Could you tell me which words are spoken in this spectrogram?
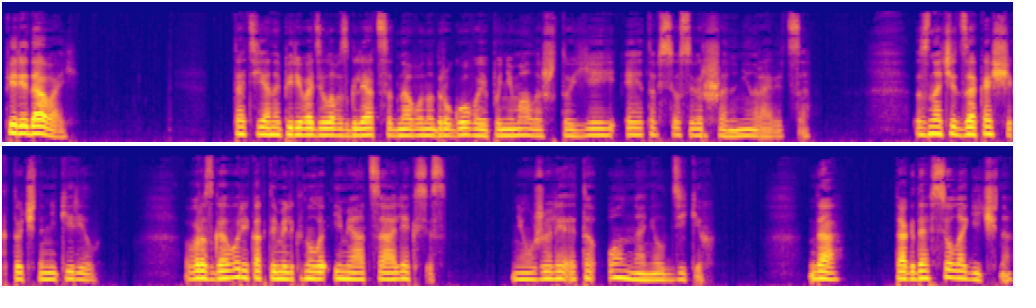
«Передавай». Татьяна переводила взгляд с одного на другого и понимала, что ей это все совершенно не нравится. Значит, заказчик точно не Кирилл. В разговоре как-то мелькнуло имя отца Алексис. Неужели это он нанял диких? Да, тогда все логично.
